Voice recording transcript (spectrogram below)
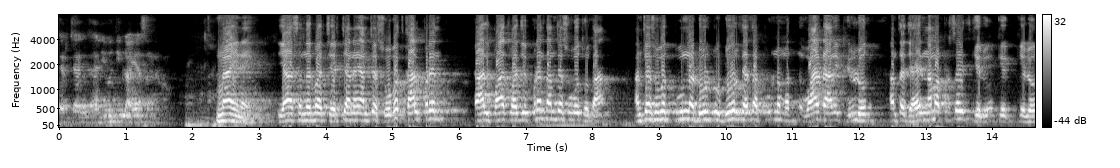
चर्चा झाली होती का या संदर्भात नाही नाही. या संदर्भात चर्चा नाही. आमच्यासोबत कालपर्यंत काल पाच वाजेपर्यंत आमच्यासोबत होता. आमच्यासोबत पूर्ण डोर टू डोर त्याचा पूर्ण मत वार्ड आम्ही फिरलो. आमचा जाहीरनामा प्रसारित केलो के- केलो.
